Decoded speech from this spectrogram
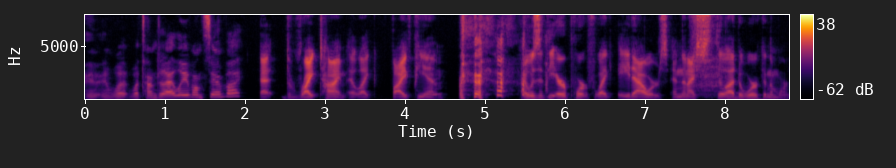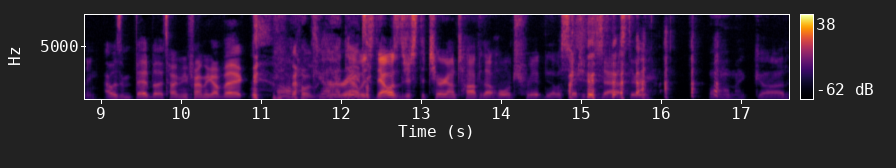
and, and what what time did I leave on standby? at the right time at like five p.m. I was at the airport for like eight hours, and then I still had to work in the morning. I was in bed by the time you finally got back. Oh that was god, great. that was that was just the cherry on top of that whole trip. That was such a disaster. oh my god.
